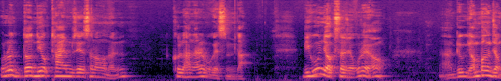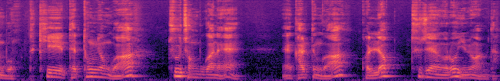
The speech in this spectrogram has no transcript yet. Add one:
오늘 더 뉴욕 타임즈에서 나오는 글 하나를 보겠습니다. 미국은 역사적으로요. 아, 미국 연방 정부, 특히 대통령과 주 정부 간의 예, 갈등과 권력 투쟁으로 유명합니다.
